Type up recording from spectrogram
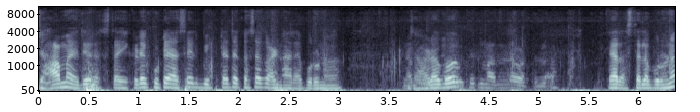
जाम आहे ते रस्ता. इकडे कुठे असेल बिबट्या तर कसं काढणार आहे पूर्ण? झाडं बघ. या रस्त्याला पूर्ण.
